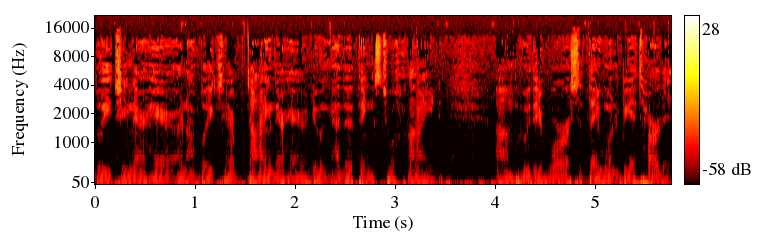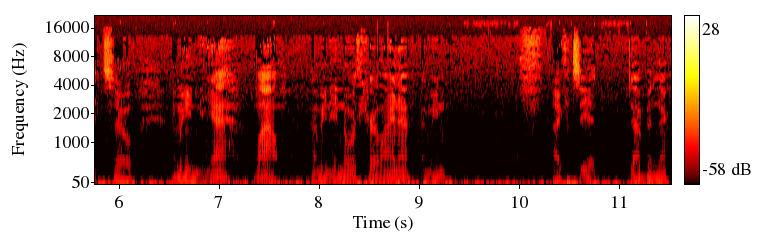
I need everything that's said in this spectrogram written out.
bleaching their hair, or not bleaching their, dyeing their hair, doing other things to hide um, who they were, so they wouldn't be a target. So, I mean, yeah, wow. I mean, in North Carolina, I mean, I can see it. I've been there.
